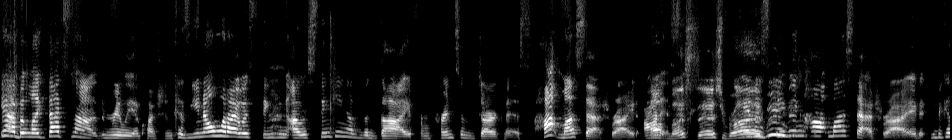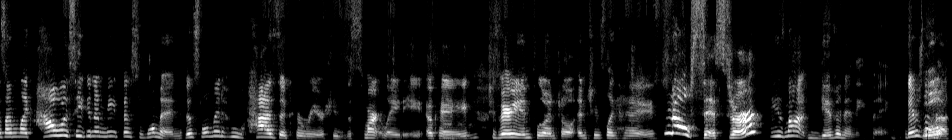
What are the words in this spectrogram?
Yeah, but like that's not really a question because you know what I was thinking? I was thinking of the guy from Prince of Darkness, hot mustache ride. Hot mustache, it right? was giving hot mustache ride because I'm like, how is he gonna meet this woman? This woman who has a career. She's a smart lady. Okay, Mhm. she's very influential, and she's like, hey, no, sister, he's not given anything. There's no Well,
